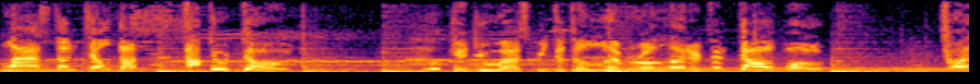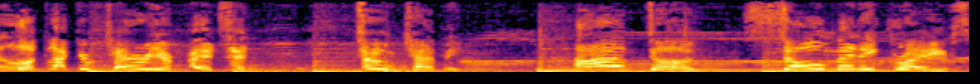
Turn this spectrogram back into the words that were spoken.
last until the to dawn! How can you ask me to deliver a letter to Dalbo? Do I look like your carrier pigeon? Tomb Cappy! I've done so many graves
